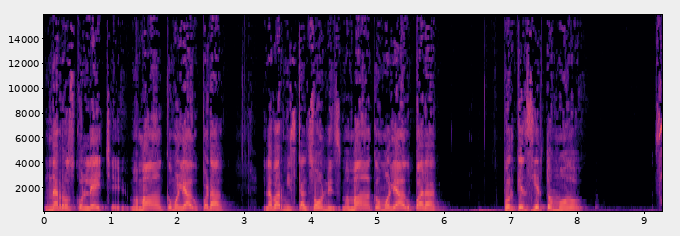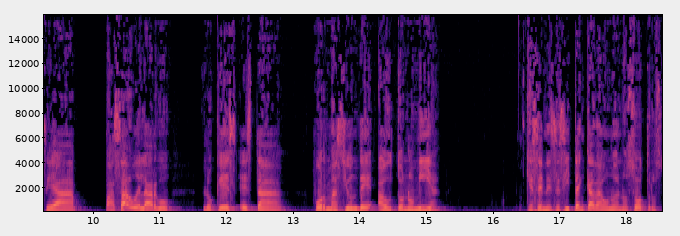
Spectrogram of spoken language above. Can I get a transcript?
un arroz con leche? Mamá, ¿cómo le hago para lavar mis calzones? Mamá, ¿cómo le hago para...? Porque en cierto modo se ha pasado de largo lo que es esta formación de autonomía que se necesita en cada uno de nosotros.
